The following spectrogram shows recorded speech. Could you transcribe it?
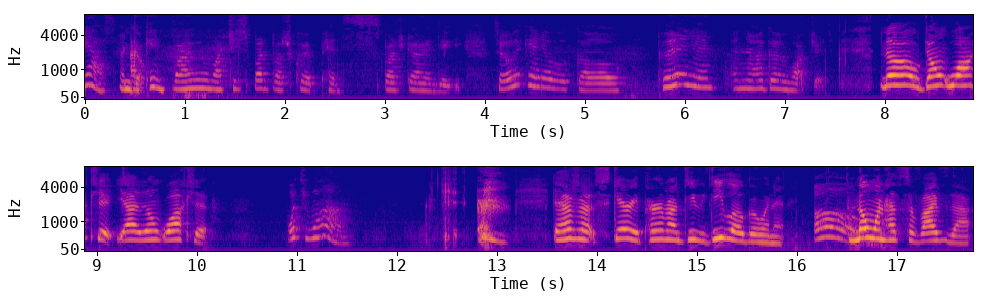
Yes, And I go. can finally watch a SpongeBob SquarePants, SpongeBob and Diddy. So I can go put it in, and then I'm gonna watch it. No, don't watch it. Yeah, don't watch it. What's wrong? It has that scary Paramount DVD logo in it. Oh, No one has survived that.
